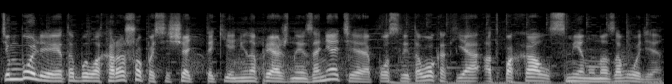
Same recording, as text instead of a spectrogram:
Тем более это было хорошо посещать такие ненапряжные занятия после того, как я отпахал смену на заводе.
